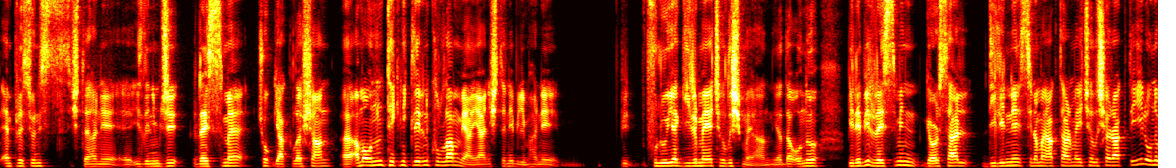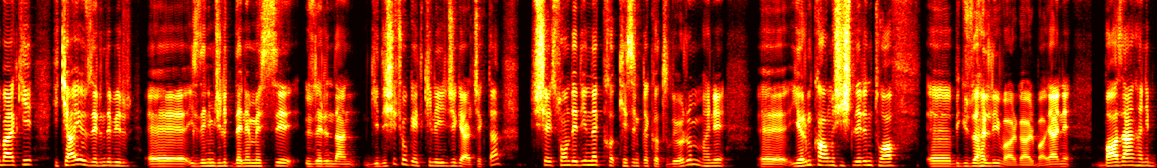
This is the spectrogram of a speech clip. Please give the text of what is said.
empresyonist işte hani e, izlenimci resme çok yaklaşan e, ama onun tekniklerini kullanmayan yani işte ne bileyim hani bir fluya girmeye çalışmayan ya da onu birebir resmin görsel dilini sinemaya aktarmaya çalışarak değil onu belki hikaye üzerinde bir e, izlenimcilik denemesi üzerinden gidişi çok etkileyici gerçekten. Şey son dediğine ka- kesinlikle katılıyorum. Hani e, yarım kalmış işlerin tuhaf e, bir güzelliği var galiba. Yani bazen hani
